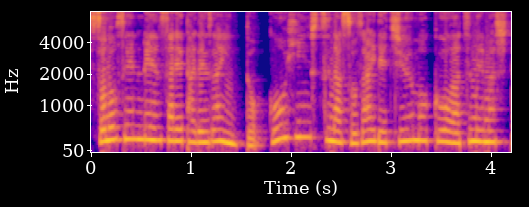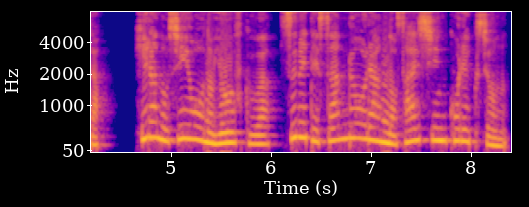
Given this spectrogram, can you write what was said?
その洗練されたデザインと高品質な素材で注目を集めました。平野仕様の洋服はすべてサンローランの最新コレクション。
